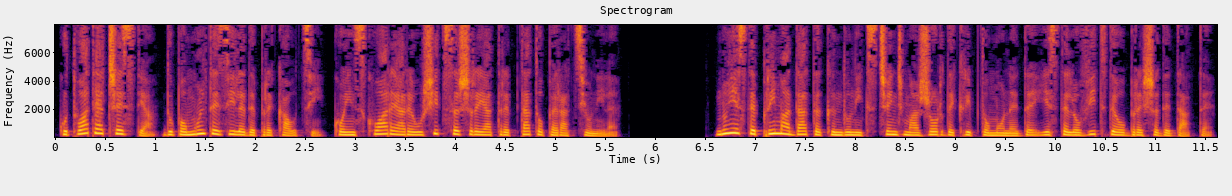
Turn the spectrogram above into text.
Cu toate acestea, după multe zile de precauții, Coinsquare a reușit să-și reia treptat operațiunile. Nu este prima dată când un exchange major de criptomonede este lovit de o breșă de date.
